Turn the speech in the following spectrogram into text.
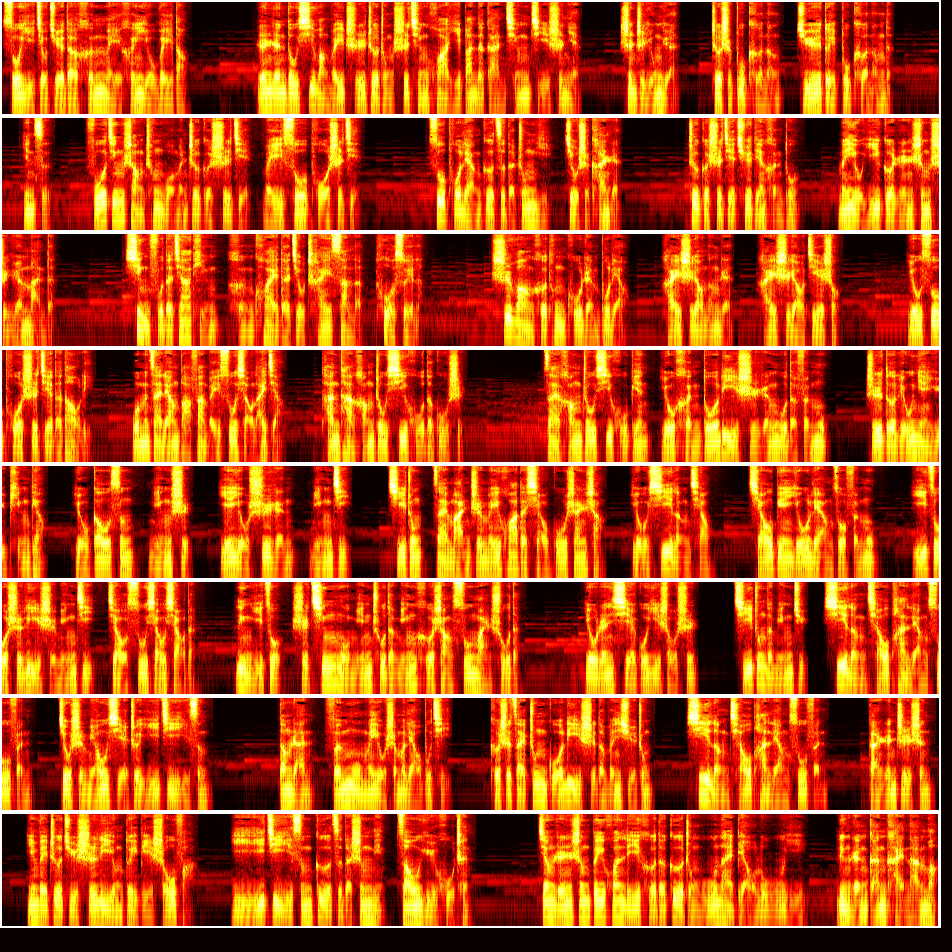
所以就觉得很美、很有味道。人人都希望维持这种诗情画意般的感情几十年，甚至永远。这是不可能，绝对不可能的。因此，佛经上称我们这个世界为娑婆世界。娑婆两个字的中意就是堪忍。这个世界缺点很多，没有一个人生是圆满的。幸福的家庭很快的就拆散了，破碎了。失望和痛苦忍不了，还是要能忍。还是要接受有娑婆世界的道理。我们再两把范围缩小来讲，谈谈杭州西湖的故事。在杭州西湖边有很多历史人物的坟墓，值得留念与凭吊。有高僧名士，也有诗人名妓。其中，在满植梅花的小孤山上，有西冷桥。桥边有两座坟墓，一座是历史名妓叫苏小小的，另一座是清末民初的名和尚苏曼殊的。有人写过一首诗，其中的名句“西冷桥畔两苏坟”就是描写这一妓一僧。当然，坟墓没有什么了不起，可是在中国历史的文学中，“西冷桥畔两苏坟”。感人至深，因为这句诗利用对比手法，以一记一僧各自的生命遭遇互衬，将人生悲欢离合的各种无奈表露无遗，令人感慨难忘。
